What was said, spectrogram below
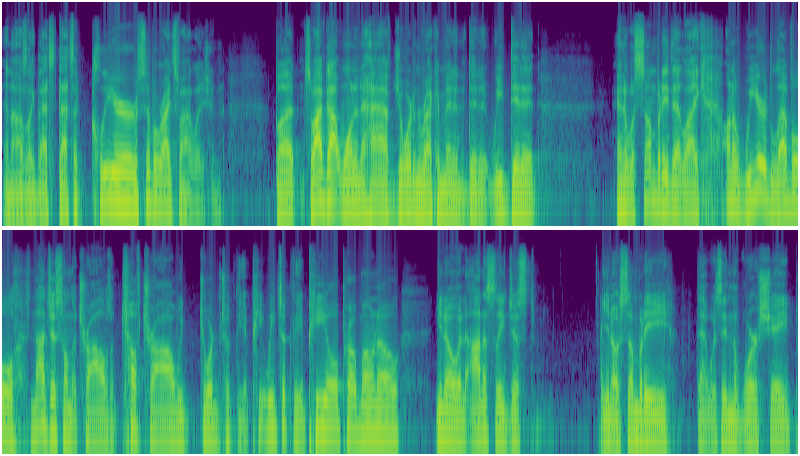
and I was like, that's that's a clear civil rights violation. But so I've got one and a half. Jordan recommended did it. We did it. And it was somebody that, like, on a weird level, not just on the trial, it was a tough trial. We Jordan took the appeal. We took the appeal pro bono, you know, and honestly, just you know, somebody that was in the worst shape.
